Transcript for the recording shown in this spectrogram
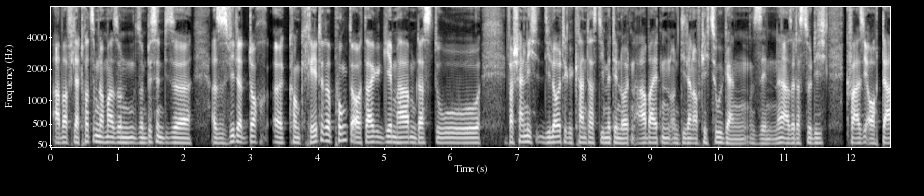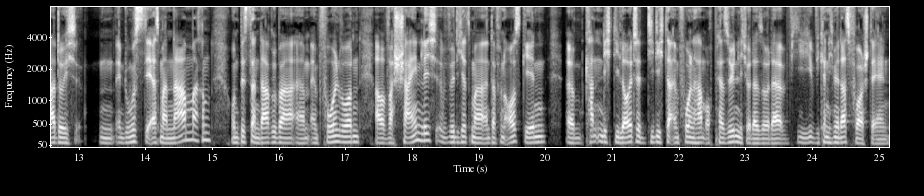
Aber vielleicht trotzdem nochmal so ein, so ein bisschen diese, also es wird ja doch äh, konkretere Punkte auch da gegeben haben, dass du wahrscheinlich die Leute gekannt hast, die mit den Leuten arbeiten und die dann auf dich zugegangen sind. Ne? Also dass du dich quasi auch dadurch du musst dir erstmal einen Namen machen und bist dann darüber ähm, empfohlen worden. Aber wahrscheinlich würde ich jetzt mal davon ausgehen, ähm, kannten dich die Leute, die dich da empfohlen haben, auch persönlich oder so. Oder wie, wie kann ich mir das vorstellen?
